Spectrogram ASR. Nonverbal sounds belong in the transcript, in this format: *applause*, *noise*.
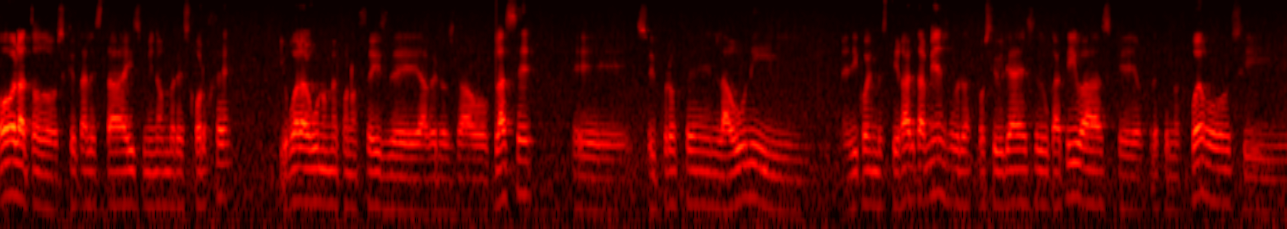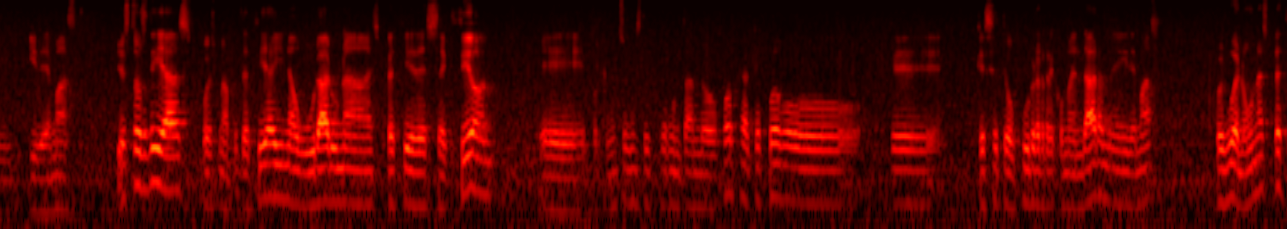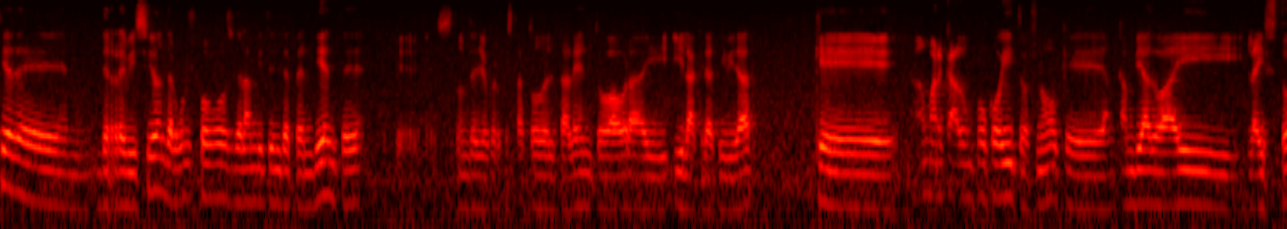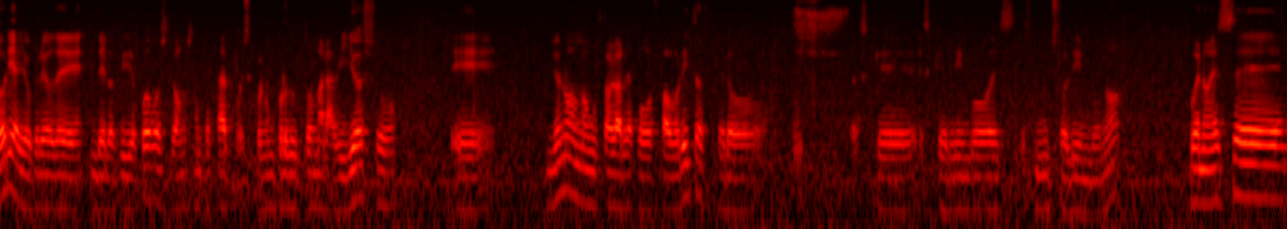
Hola a todos, ¿qué tal estáis? Mi nombre es Jorge. Igual algunos me conocéis de haberos dado clase. Eh, soy profe en la uni y me dedico a investigar también sobre las posibilidades educativas que ofrecen los juegos y, demás. Y estos días, pues me apetecía inaugurar una especie de sección, eh, porque muchos me estáis preguntando, Jorge, ¿a qué juego, qué, se te ocurre recomendarme y demás? Pues bueno, una especie de, de revisión de algunos juegos del ámbito independiente que es donde yo creo que está todo el talento ahora y, la creatividad, que han marcado un poco hitos, ¿no? que han cambiado ahí la historia, yo creo, de, los videojuegos. Y vamos a empezar pues, con un producto maravilloso. Eh, yo no me gusta hablar de juegos favoritos, pero es que, es que Limbo es, mucho Limbo. ¿no? Bueno, es eh,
